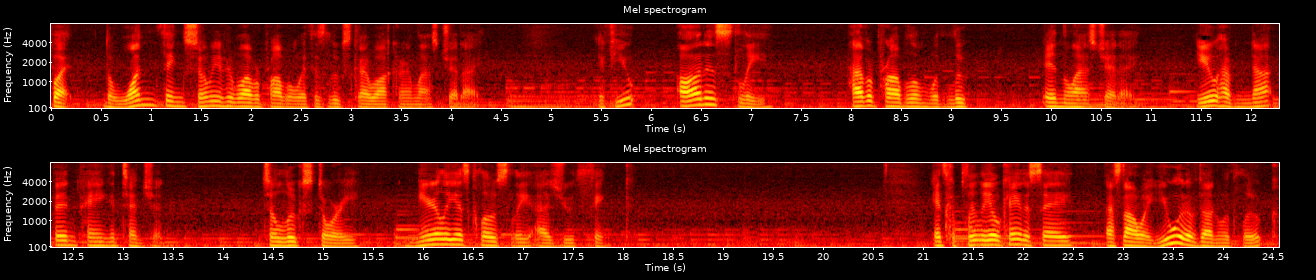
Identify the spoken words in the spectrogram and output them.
But the one thing so many people have a problem with is Luke Skywalker and Last Jedi. If you honestly have a problem with Luke in The Last Jedi, you have not been paying attention to Luke's story nearly as closely as you think. It's completely okay to say that's not what you would have done with Luke.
